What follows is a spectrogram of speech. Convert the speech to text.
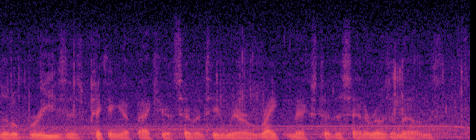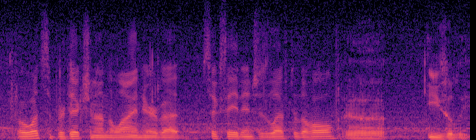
Little breeze is picking up back here at 17. We are right next to the Santa Rosa Mountains. Well, what's the prediction on the line here? About six, eight inches left of the hole. Uh, easily.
